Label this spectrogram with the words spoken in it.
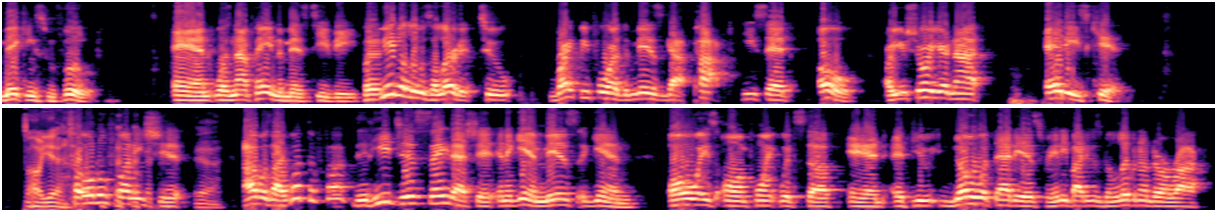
making some food and was not paying the Miz TV, but immediately was alerted to right before the Miz got popped. He said, "Oh, are you sure you're not Eddie's kid?" Oh yeah, total funny shit. Yeah, I was like, "What the fuck did he just say that shit?" And again, Miz again always on point with stuff. And if you know what that is, for anybody who's been living under a rock,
